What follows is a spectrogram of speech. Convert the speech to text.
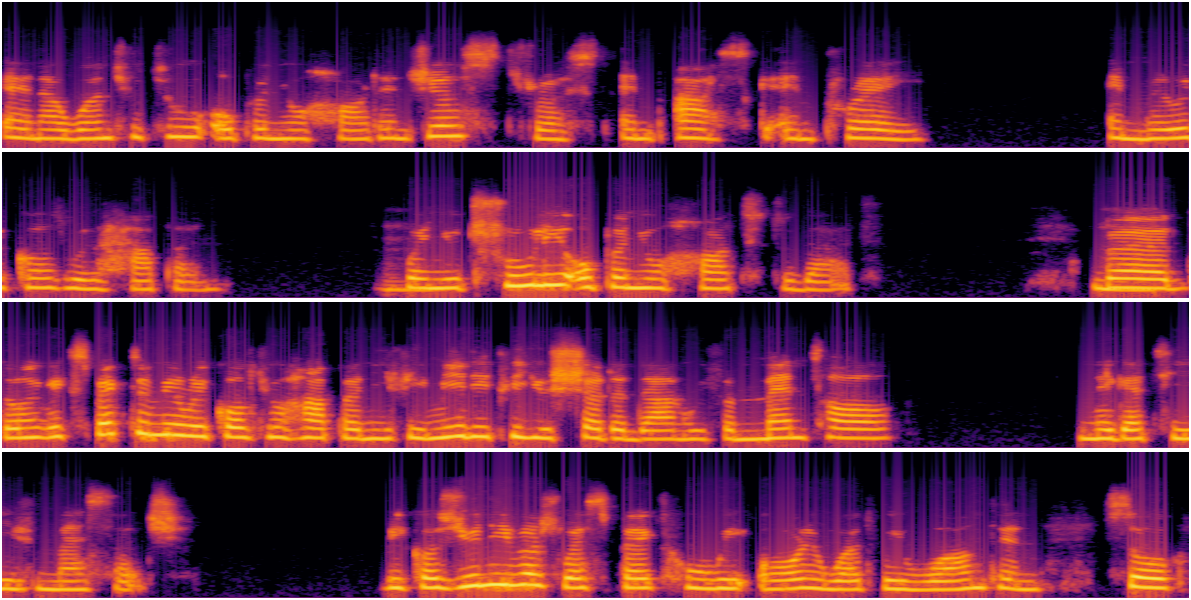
And i want you to open your heart and just trust and ask and pray and miracles will happen. Mm-hmm. when you truly open your heart to that. Mm-hmm. but don't expect a miracle to happen if immediately you shut it down with a mental negative message. Because universe respect who we are and what we want. And so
